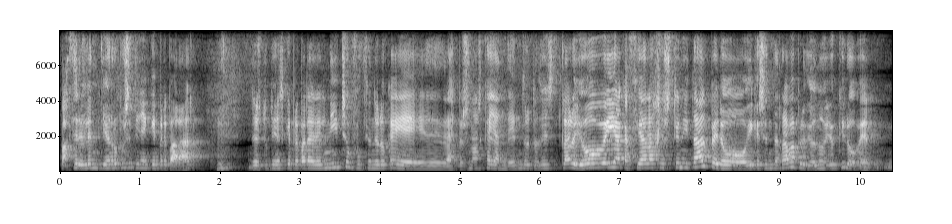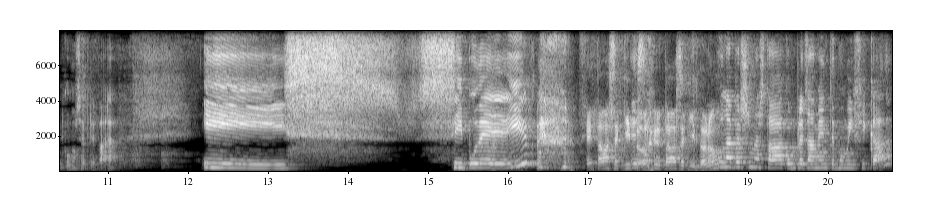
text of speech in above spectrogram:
hacer el entierro, pues se tiene que preparar. Entonces tú tienes que preparar el nicho en función de lo que de las personas que hayan dentro. Entonces, claro, yo veía que hacía la gestión y tal, pero y que se enterraba, pero digo, no, yo quiero ver cómo se prepara. Y sí pude ir. Estaba sequito, Es- estaba sequito, ¿no? Una persona estaba completamente momificada,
